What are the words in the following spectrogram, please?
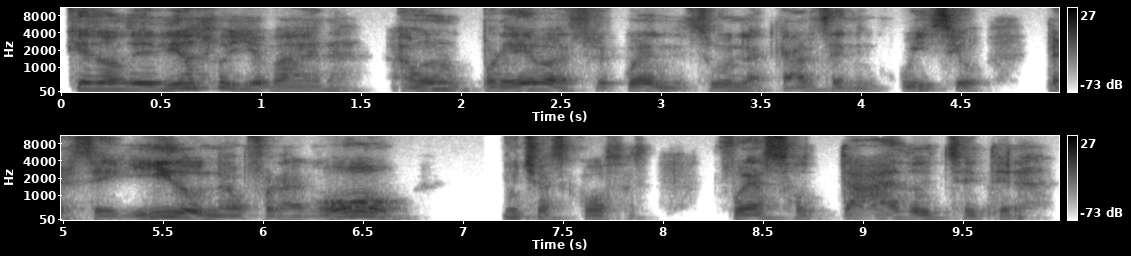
que donde Dios lo llevara, aún pruebas, recuerden, estuvo en la cárcel, en juicio, perseguido, naufragó, muchas cosas, fue azotado, etcétera.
